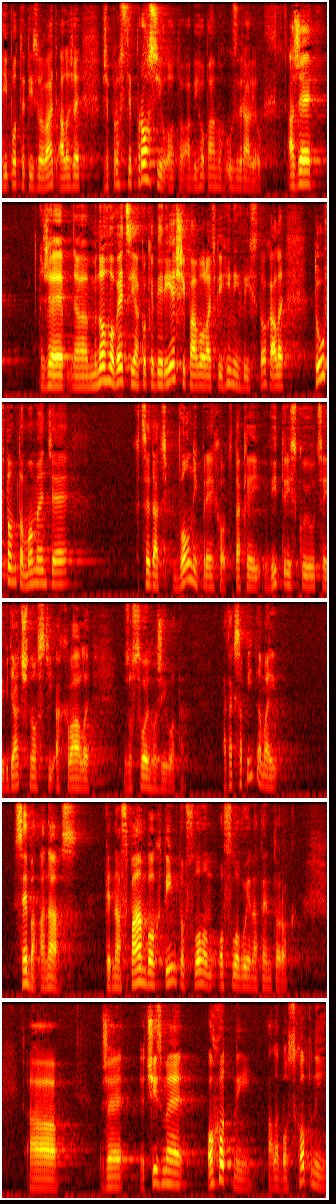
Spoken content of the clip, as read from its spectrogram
hypotetizovať, ale že, že proste prosil o to, aby ho Pán Boh uzdravil. A že, že e, mnoho vecí ako keby rieši Pavol aj v tých iných listoch, ale tu v tomto momente chce dať voľný priechod takej vytriskujúcej vďačnosti a chvále zo svojho života. A tak sa pýtam aj seba a nás, keď nás Pán Boh týmto slovom oslovuje na tento rok. A, že či sme ochotní, alebo schopní,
